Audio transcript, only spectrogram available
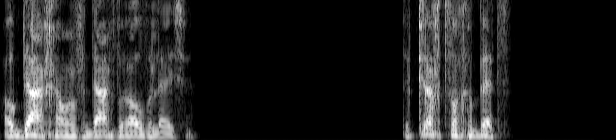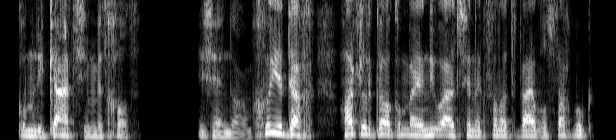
Ook daar gaan we vandaag weer over lezen. De kracht van gebed, communicatie met God, is enorm. Goeiedag, hartelijk welkom bij een nieuwe uitzending van het Bijbels Dagboek.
